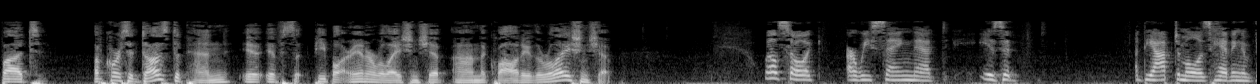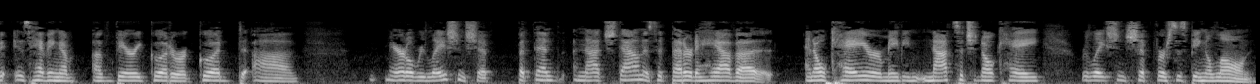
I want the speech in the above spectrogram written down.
But of course, it does depend if, if people are in a relationship on the quality of the relationship. Well, so are we saying that is it the optimal is having a is having a, a very good or a good uh, marital relationship. But then a notch down, is it better to have a an okay or maybe not such an okay relationship versus being alone?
